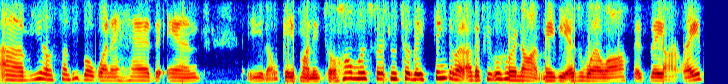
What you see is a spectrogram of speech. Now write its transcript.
Um, you know some people went ahead and you know gave money to a homeless person. So they think about other people who are not maybe as well off as they are right?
